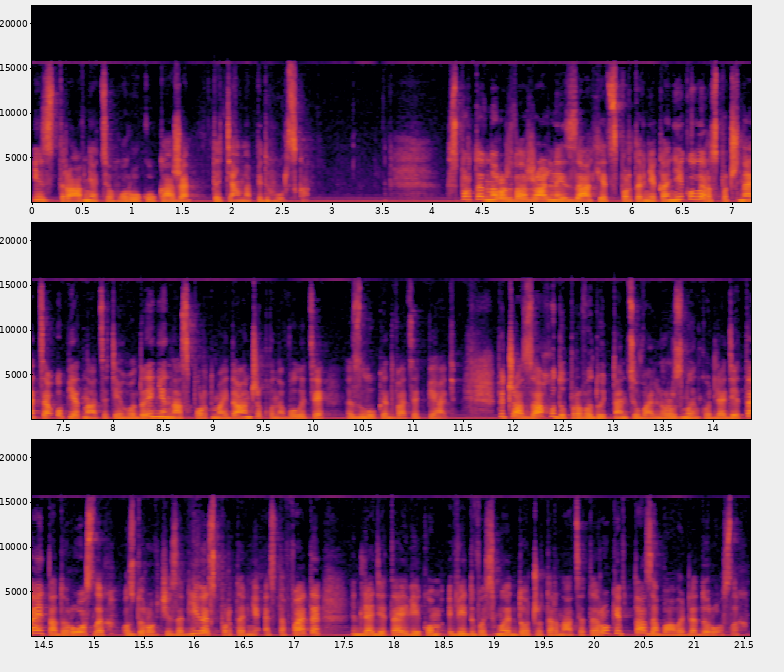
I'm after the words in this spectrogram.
із травня цього року, каже Тетяна Підгурська. Спортивно-розважальний захід «Спортивні канікули» розпочнеться о 15-й годині на спортмайданчику на вулиці Злуки, 25. Під час заходу проведуть танцювальну розминку для дітей та дорослих, оздоровчі забіги, спортивні естафети для дітей віком від 8 до 14 років та забави для дорослих.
